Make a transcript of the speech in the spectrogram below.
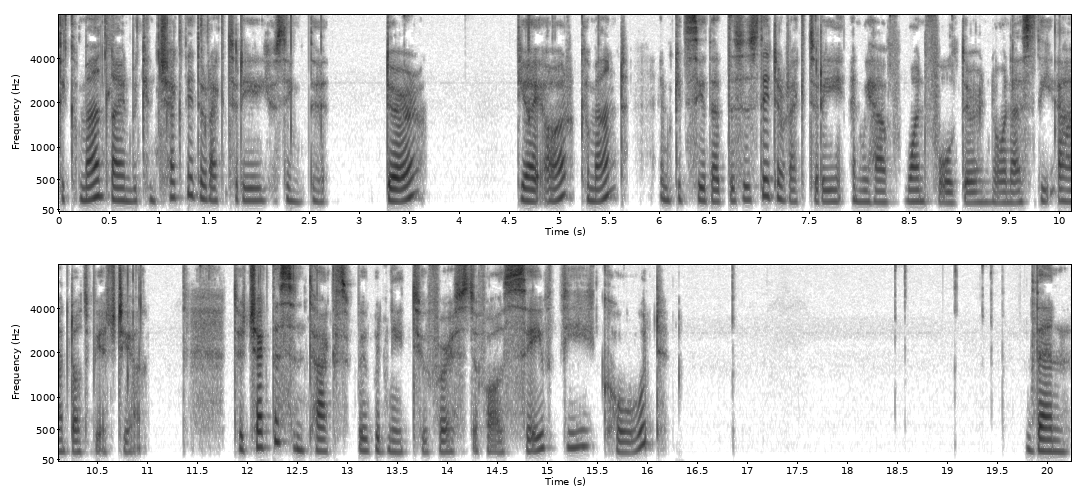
the command line, we can check the directory using the dir, dir command, and we can see that this is the directory and we have one folder known as the add.vhdl. To check the syntax, we would need to first of all save the code Then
